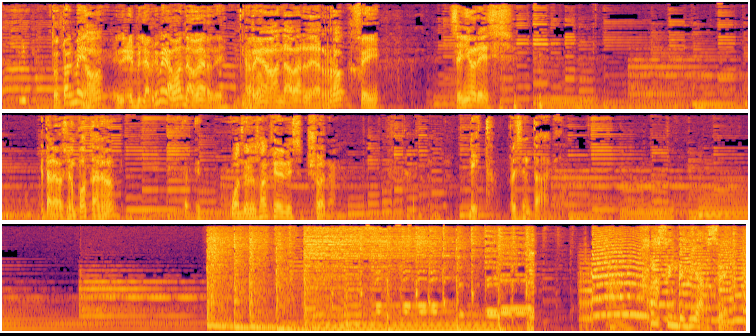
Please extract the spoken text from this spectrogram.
Totalmente. ¿No? El- el- la primera banda verde. la primera banda verde de rock. Sí. Señores, esta es la versión posta, ¿no? Cuando los ángeles lloran. Listo, presentada queda. Fácil desviarse.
